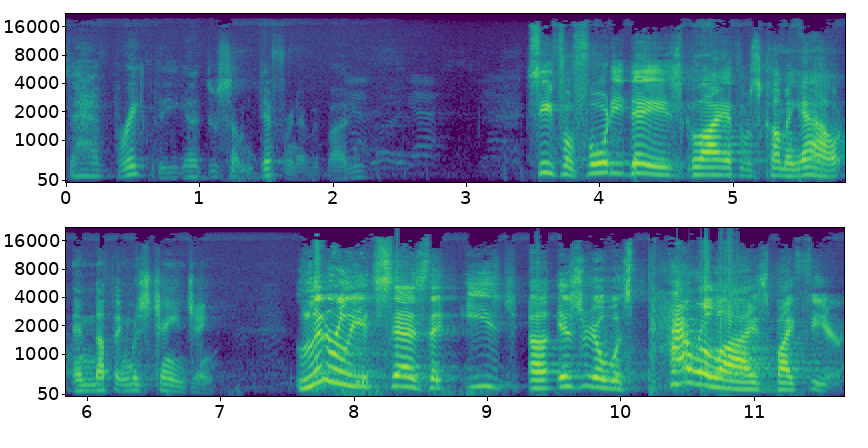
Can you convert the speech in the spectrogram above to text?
to have breakthrough, you got to do something different, everybody. See, for 40 days, Goliath was coming out and nothing was changing. Literally, it says that uh, Israel was paralyzed by fear.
